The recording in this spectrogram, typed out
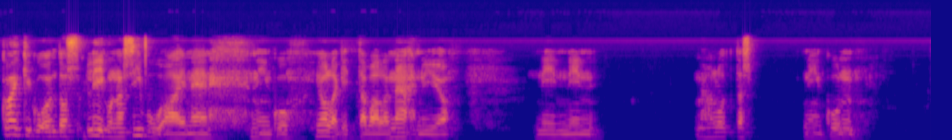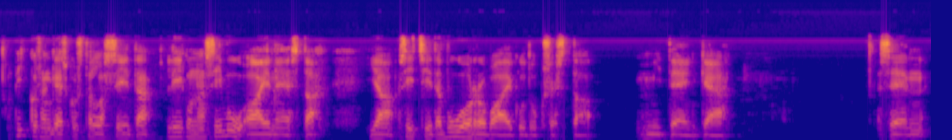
kaikki kun on tuossa liikunnan sivuaineen niin kuin jollakin tavalla nähnyt jo, niin, niin me haluttaisiin niin kuin pikkusen keskustella siitä liikunnan sivuaineesta ja sitten siitä vuorovaikutuksesta, mitenkä sen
